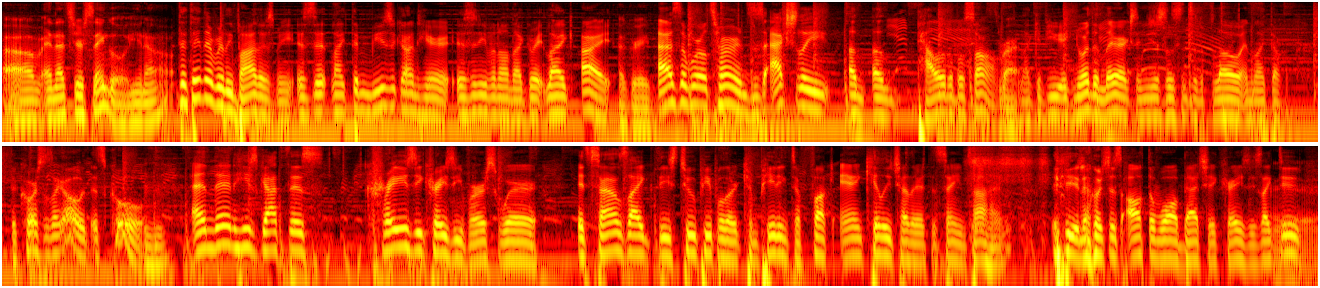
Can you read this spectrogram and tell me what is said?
Um, and that's your single. You know. The thing that really bothers me is that like the music on here isn't even all that great. Like, all right, Agreed. As the World Turns is actually a, a palatable song. Right. Like if you ignore the lyrics and you just listen to the flow and like the the chorus is like, oh, it's cool. Mhm. And then he's got this crazy, crazy verse where it sounds like these two people are competing to fuck and kill each other at the same time. you know, it's just off the wall, batshit crazy. It's like, dude, Yeah.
